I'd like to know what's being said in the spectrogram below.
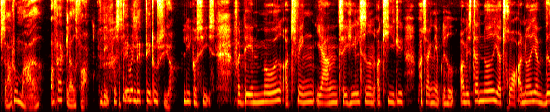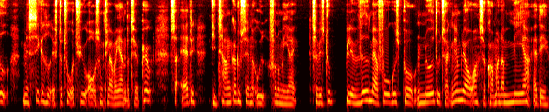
så har du meget at være glad for. Lige præcis. Og det er vel lidt det, du siger. Lige præcis. For det er en måde at tvinge hjernen til hele tiden at kigge på taknemmelighed. Og hvis der er noget, jeg tror, og noget, jeg ved med sikkerhed efter 22 år som klaverjant og terapeut, så er det de tanker, du sender ud for noget mere af. Så hvis du bliver ved med at fokus på noget, du er taknemmelig over, så kommer der mere af det.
